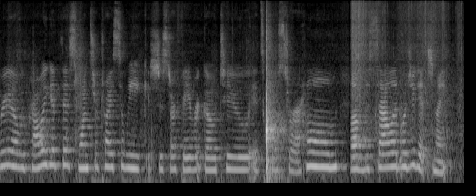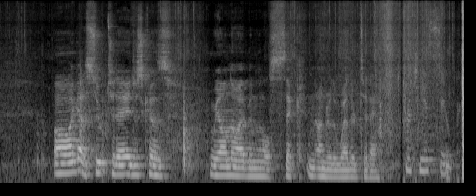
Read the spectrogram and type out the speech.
Rio, we probably get this once or twice a week. It's just our favorite go-to. It's close to our home. Love the salad. What'd you get tonight? Oh, I got a soup today just because we all know I've been a little sick and under the weather today. Tortilla soup.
